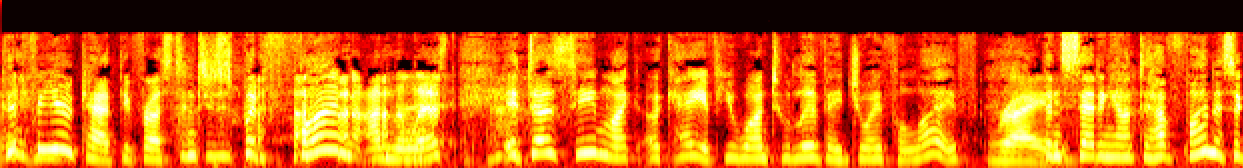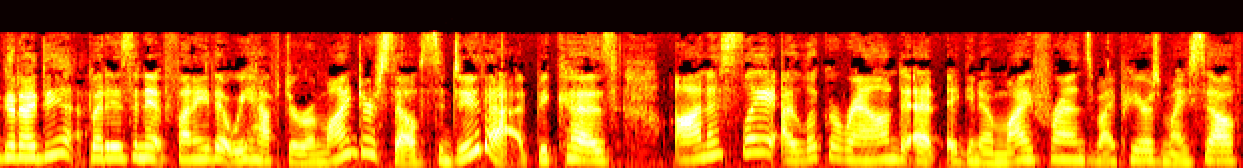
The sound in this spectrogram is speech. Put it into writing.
Good for you, Kathy Freston, to just put fun on the list. It does seem like, okay, if you want to live a joyful life, Right. then setting out to have fun is a good idea. But isn't it funny that we have to remind ourselves to do that? Because honestly, I look around at you know my friends, my peers, myself.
